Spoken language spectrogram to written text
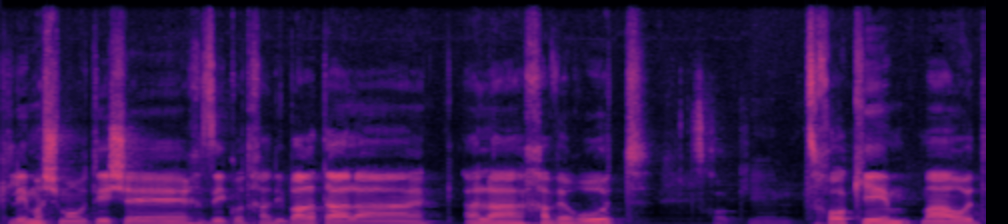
כלי משמעותי שהחזיק אותך. דיברת על, ה, על החברות. צחוקים. צחוקים, מה עוד?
